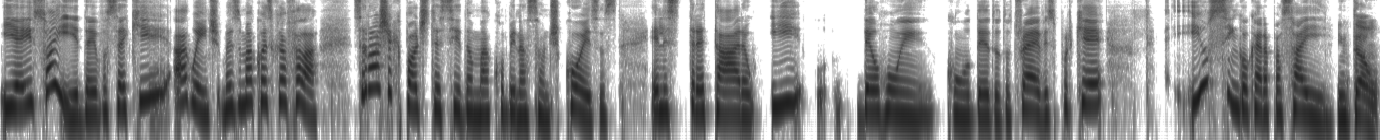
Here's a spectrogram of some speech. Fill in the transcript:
E é isso aí, daí você que aguente. Mas uma coisa que eu ia falar: você não acha que pode ter sido uma combinação de coisas? Eles tretaram e deu ruim com o dedo do Travis? Porque. E o single que era pra sair? Então,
